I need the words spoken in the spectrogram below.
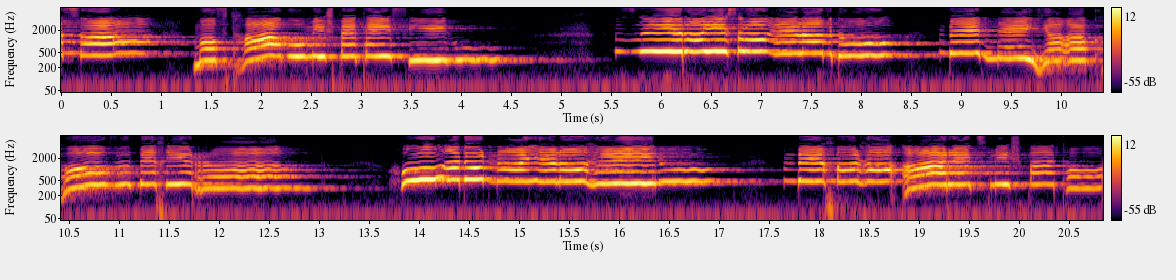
עשה, מופתיו ומשפטי פיהו. זרע ישראל עבדו, בני יעקב בחיריו. הוא אדוני אלוהינו, בכל הארץ משפטו.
